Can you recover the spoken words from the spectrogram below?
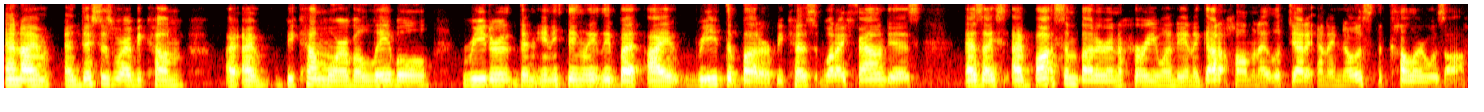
and i'm and this is where i become I, i've become more of a label reader than anything lately, but I read the butter because what I found is as I, I bought some butter in a hurry one day and I got it home and I looked at it and I noticed the color was off.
